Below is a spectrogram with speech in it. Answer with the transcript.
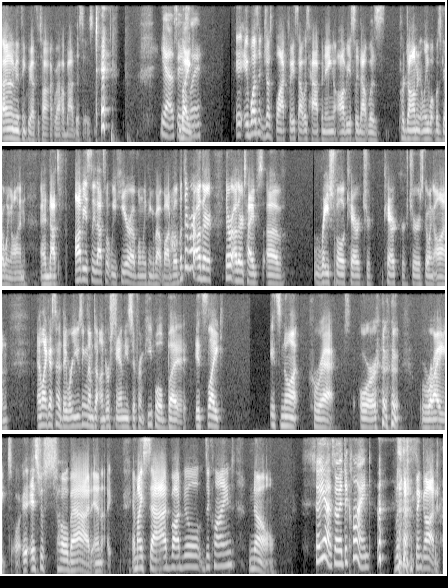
I don't even think we have to talk about how bad this is. yeah, seriously. Like, it, it wasn't just blackface that was happening. Obviously, that was predominantly what was going on, and that's obviously that's what we hear of when we think about vaudeville. But there were other there were other types of racial character caricatures going on, and like I said, they were using them to understand these different people, but it's like it's not correct or right. Or, it's just so bad, and I, am I sad vaudeville declined? No. So yeah, so it declined. Thank God.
